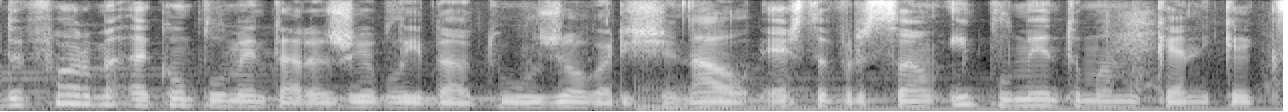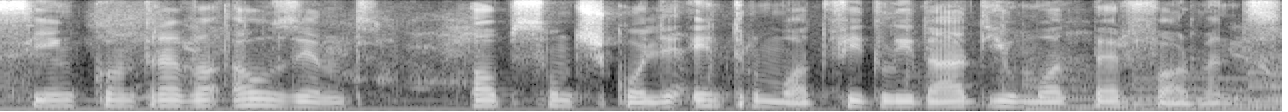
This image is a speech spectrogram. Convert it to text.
De forma a complementar a jogabilidade do jogo original, esta versão implementa uma mecânica que se encontrava ausente, a opção de escolha entre o modo fidelidade e o modo performance.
